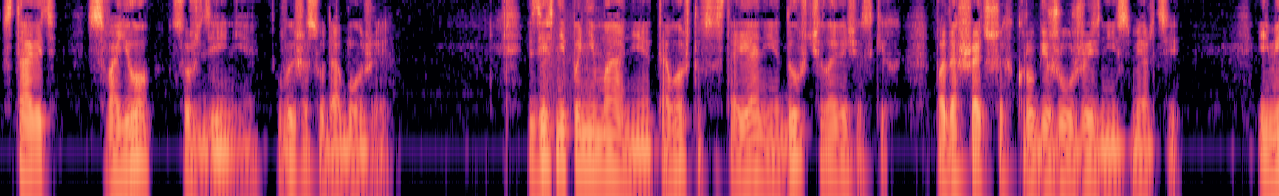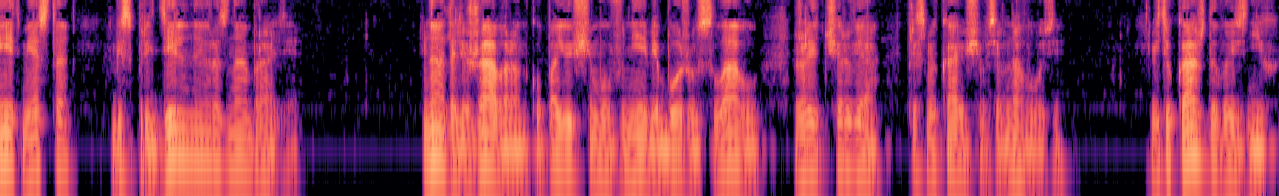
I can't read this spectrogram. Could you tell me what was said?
ставить свое суждение выше суда Божия. Здесь непонимание того, что в состоянии душ человеческих, подошедших к рубежу жизни и смерти, имеет место беспредельное разнообразие. Надо ли жаворонку, поющему в небе Божию славу, жалеть червя, присмыкающегося в навозе? Ведь у каждого из них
